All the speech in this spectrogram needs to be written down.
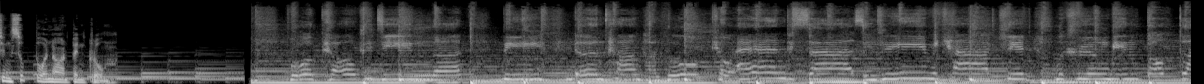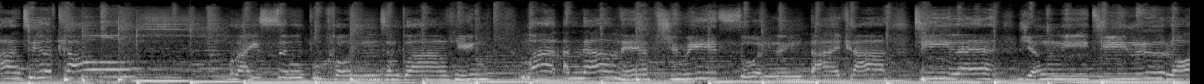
จึงซุกตัวนอนเป็นกลุ่ม พวกเขาคือทีมนัก บีเดินทางผ่านภูเขาแอนดิซาสิ่งที่ไม่คาดคิด เมื่อเครื่องบินตกกลางเทือกเขาไรซึ่งผู้คนทำกลางหิมมาอันหนาวเหน็บชีวิตส่วนหนึ่งตายคาที่แลยังมีที่เหลือรอ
